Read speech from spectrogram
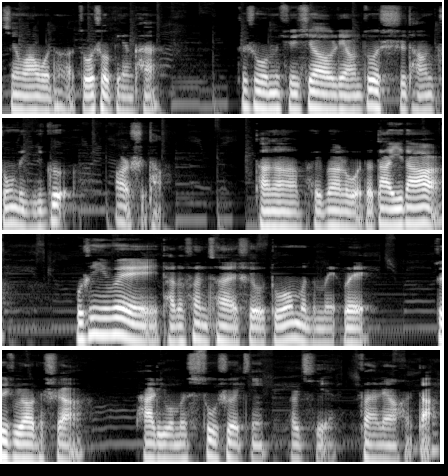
先往我的左手边看，这是我们学校两座食堂中的一个二食堂。它呢陪伴了我的大一、大二，不是因为它的饭菜是有多么的美味，最主要的是啊。它离我们宿舍近，而且饭量很大。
